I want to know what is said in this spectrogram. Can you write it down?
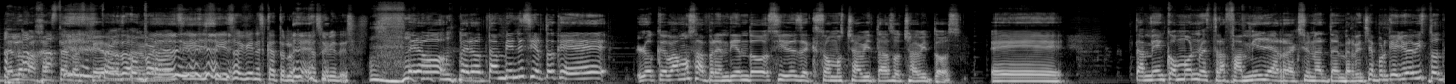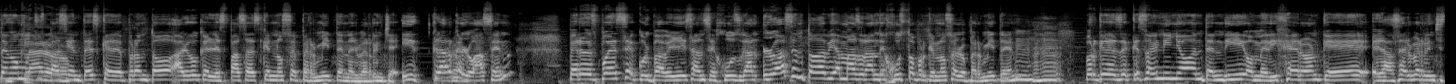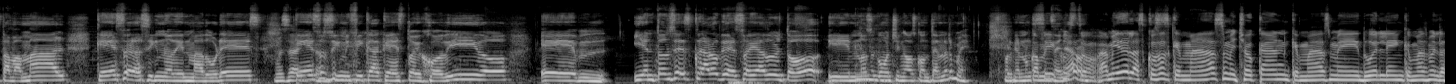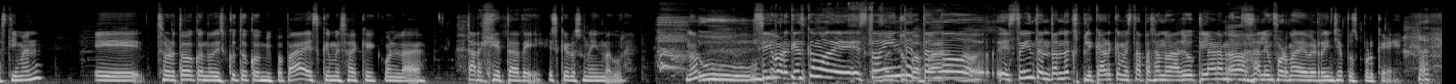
ya lo bajaste a las que Perdón, perdón. Sí, sí, soy bien escatológica, soy bien de esas. Pero, pero también es cierto que lo que vamos aprendiendo, sí, desde que somos chavitas o chavitos, eh, también cómo nuestra familia reacciona ante el berrinche. Porque yo he visto, tengo muchos pacientes que de pronto algo que les pasa es que no se permiten el berrinche. Y claro, que lo hacen, pero después se culpabilizan, se juzgan. Lo hacen todavía más grande justo porque no se lo permiten. Porque desde que soy niño entendí o me dijeron que el hacer berrinche estaba mal, que eso era signo de inmadurez, Exacto. que eso significa que estoy jodido. eh, y entonces, claro que soy adulto y no sé cómo chingados contenerme, porque nunca me Sí, enseñaron. justo. A mí de las cosas que más me chocan, que más me duelen, que más me lastiman, eh, sobre todo cuando discuto con mi papá, es que me saque con la tarjeta de es que eres una inmadura. ¿No? Sí, porque es como de estoy papá, intentando, estoy intentando explicar que me está pasando algo. Claramente Ah. sale en forma de berrinche, pues porque,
